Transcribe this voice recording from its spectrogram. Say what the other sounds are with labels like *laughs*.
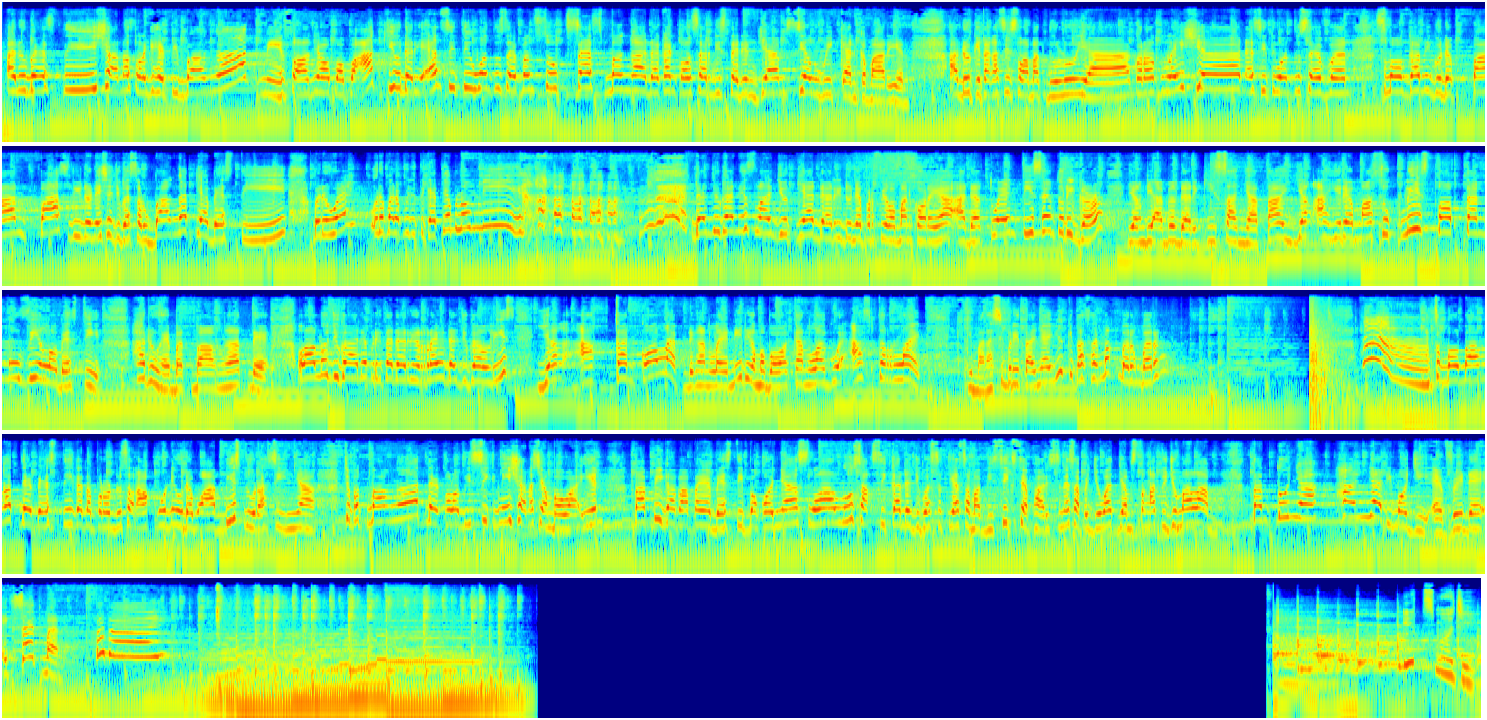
Aduh Besti, Shanas lagi happy banget nih. Soalnya Opa-Opa Akyu dari NCT 127 sukses mengadakan konser di Stadion Jam Seal Weekend kemarin. Aduh kita kasih selamat dulu ya. Congratulations NCT 127. Semoga minggu depan pas di Indonesia juga seru banget ya Besti. By the way, udah pada punya tiketnya belum nih? *laughs* Dan juga nih selanjutnya dari dunia perfilman Korea ada 20 Century Girl yang diambil dari kisah nyata yang akhirnya masuk list top 10 movie lo Besti. Aduh hebat banget deh. Lalu juga ada berita dari Ray dan juga Liz yang akan collab dengan Lenny dengan membawakan lagu Afterlife. Gimana sih beritanya? Yuk kita simak bareng-bareng. Hmm, sebel banget deh Besti kata produser aku nih udah mau habis durasinya. Cepet banget deh kalau bisik nih Shanas yang bawain. Tapi gak apa-apa ya Besti, pokoknya selalu saksikan dan juga setia sama bisik setiap hari Senin sampai Jumat jam setengah tujuh malam. Tentunya hanya di Moji Everyday Excitement. Bye-bye. It's Moji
